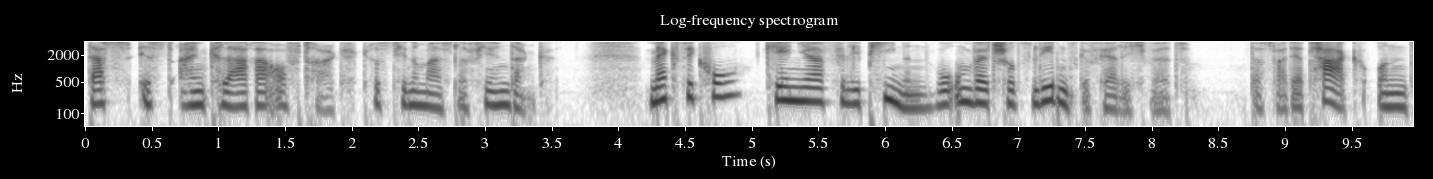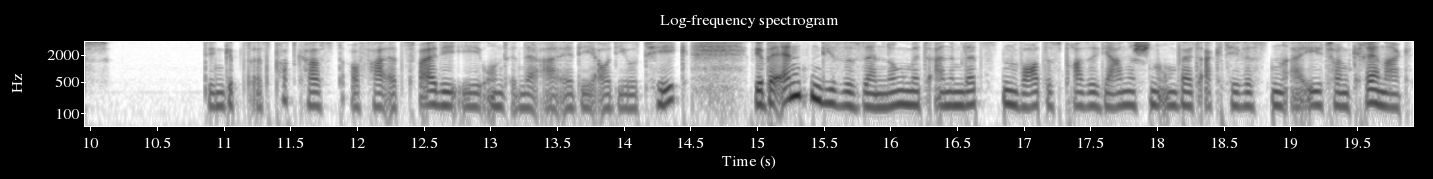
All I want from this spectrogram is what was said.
Das ist ein klarer Auftrag. Christine Meissler, vielen Dank. Mexiko, Kenia, Philippinen, wo Umweltschutz lebensgefährlich wird. Das war der Tag und den gibt's als Podcast auf hr2.de und in der ARD Audiothek. Wir beenden diese Sendung mit einem letzten Wort des brasilianischen Umweltaktivisten Ailton Krenak.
